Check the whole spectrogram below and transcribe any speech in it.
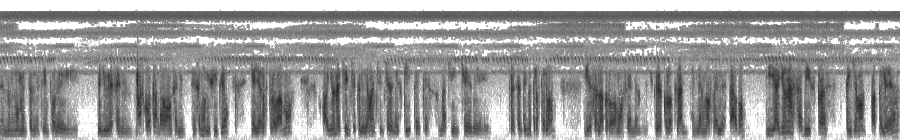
en un momento en el tiempo de, de lluvias en Mascota, andábamos en ese municipio y allá los probamos. Hay una chinche que le llaman chinche de mezquite, que es una chinche de 3 centímetros, perdón, y esa la probamos en el municipio de Colotlán, en el norte del estado. Y hay unas avispas que le llaman papeleras,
